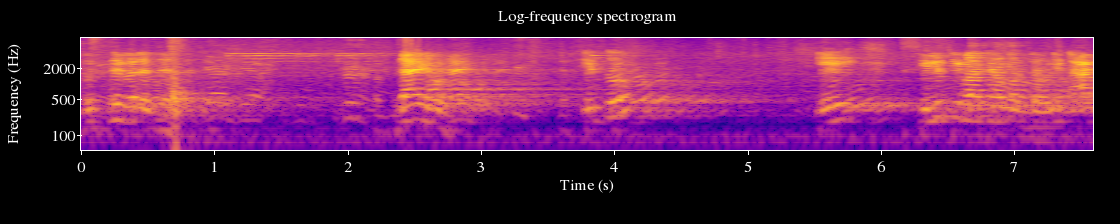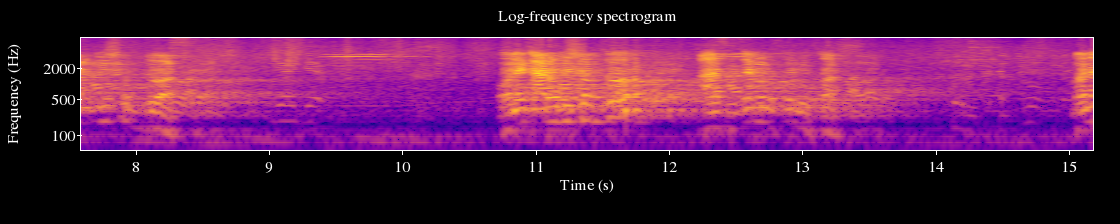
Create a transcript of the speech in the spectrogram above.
বুঝতে পেরেছে যাই হোক, কিন্তু এই সিলুটি মাছের মধ্যে অনেক আরবি শব্দ আছে। অনেক আরবি শব্দ আছে, যেমন ফুরুকা মানে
